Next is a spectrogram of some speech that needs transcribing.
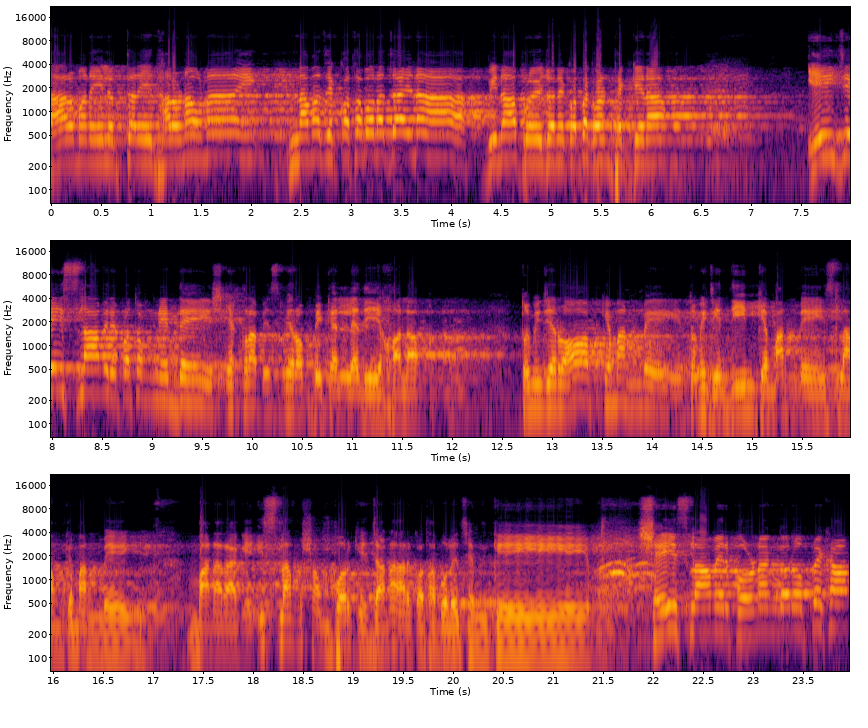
তার মানে এই লোকটার এই ধারণাও নাই, নামাজে কথা বলা যায় না, বিনা প্রয়োজনে কথা কন ঠেকে না এই যে ইসলামের প্রথম নির্দেশ একরা বিসমি রব্বিকাল্লাযী খালাক। তুমি যে রবকে মানবে, তুমি যে দিনকে মানবে, ইসলামকে মানবে। মানার আগে ইসলাম সম্পর্কে জানার কথা বলেছেন কে? সেই ইসলামের পূর্ণাঙ্গ রূপরেখা,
